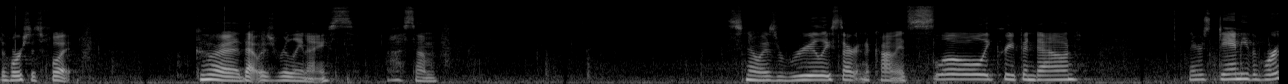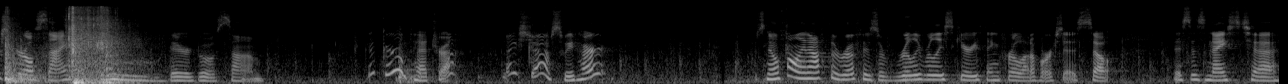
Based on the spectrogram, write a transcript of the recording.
the horse's foot. Good, that was really nice. Awesome. Snow is really starting to come. It's slowly creeping down. There's Danny the horse girl sign. Ooh, there goes some. Good girl, Petra. Nice job, sweetheart snow falling off the roof is a really, really scary thing for a lot of horses. So this is nice to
